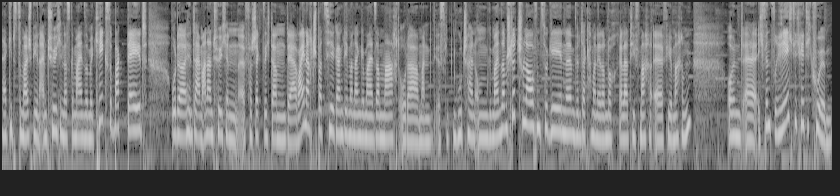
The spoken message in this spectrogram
da gibt's zum Beispiel in einem Türchen das gemeinsame Kekseback-Date oder hinter einem anderen Türchen äh, versteckt sich dann der Weihnachtsspaziergang, den man dann gemeinsam macht oder man es gibt einen Gutschein, um gemeinsam Schlittschuhlaufen zu gehen. Ne? Im Winter kann man ja dann doch relativ mach, äh, viel machen. Und äh, ich find's richtig, richtig cool.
